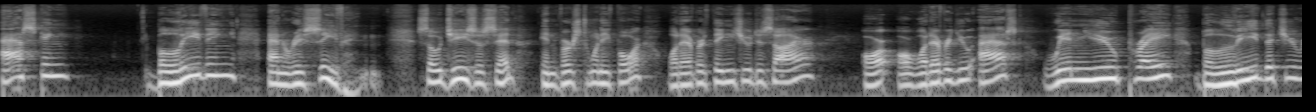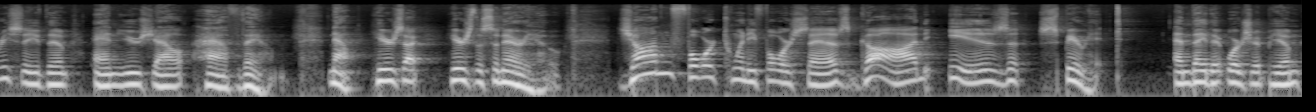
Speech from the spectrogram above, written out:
asking, believing, and receiving. So Jesus said in verse 24, whatever things you desire, or, or whatever you ask, when you pray, believe that you receive them and you shall have them. Now, here's, a, here's the scenario. John 4:24 says, God is spirit, and they that worship him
